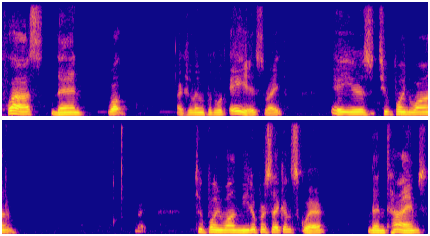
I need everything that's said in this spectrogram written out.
plus then, well, actually let me put what A is, right? A is 2.1, right, 2.1 meter per second square, then times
